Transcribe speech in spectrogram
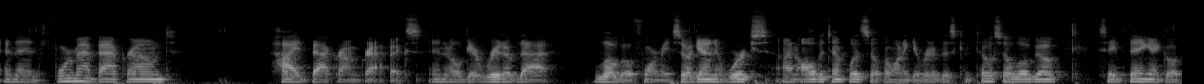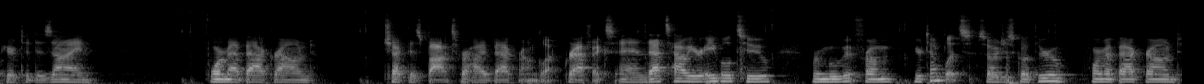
and then Format Background, Hide Background Graphics, and it'll get rid of that logo for me. So again, it works on all the templates. So if I want to get rid of this Contoso logo, same thing. I go up here to Design, Format Background, check this box for hide background graphics. And that's how you're able to remove it from your templates. So I just go through, format background,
